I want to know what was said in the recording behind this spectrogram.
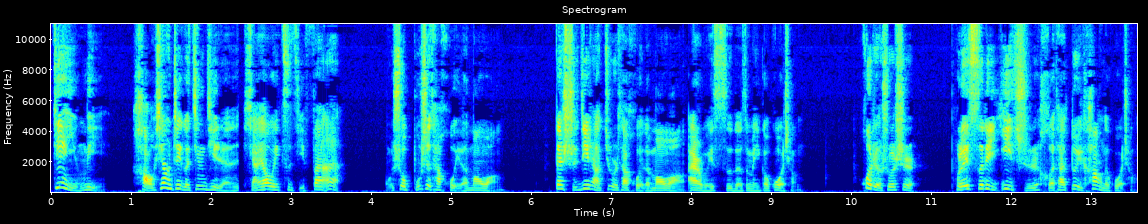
电影里好像这个经纪人想要为自己翻案，说不是他毁了猫王。但实际上就是他毁了猫王埃尔维斯的这么一个过程，或者说是普雷斯利一直和他对抗的过程。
